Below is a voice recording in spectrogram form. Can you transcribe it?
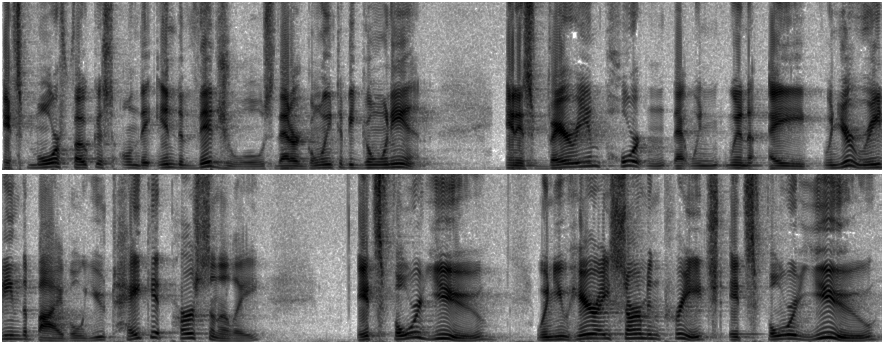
it's more focused on the individuals that are going to be going in. And it's very important that when, when, a, when you're reading the Bible, you take it personally. It's for you. When you hear a sermon preached, it's for you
